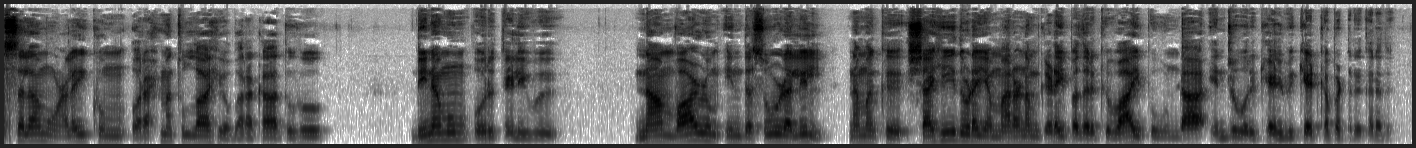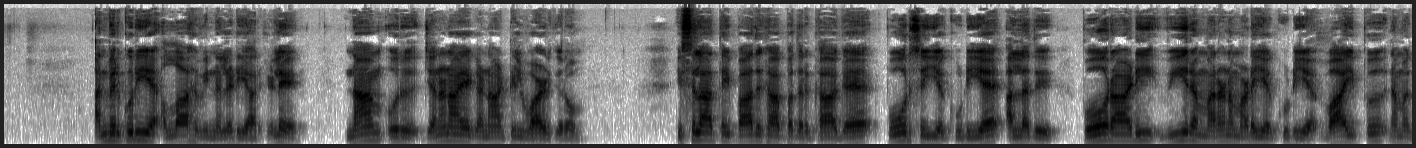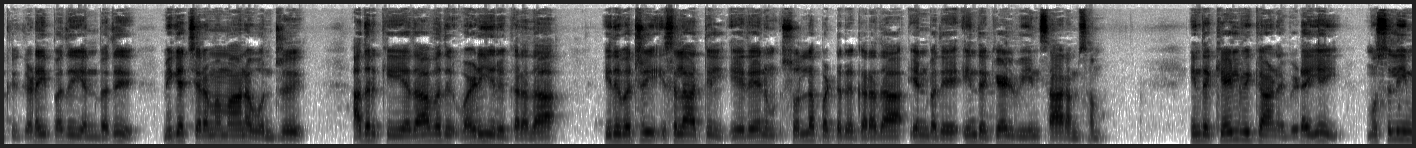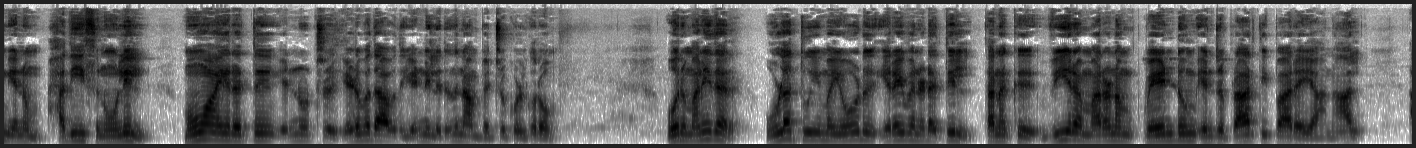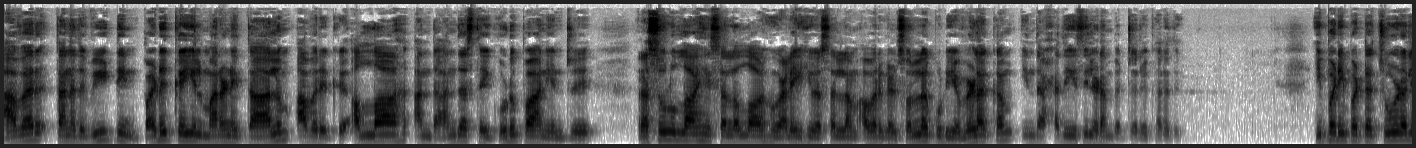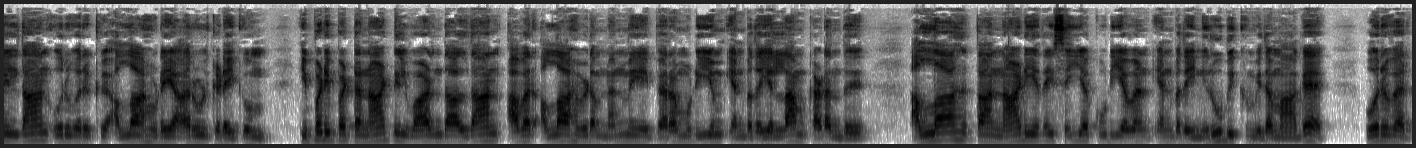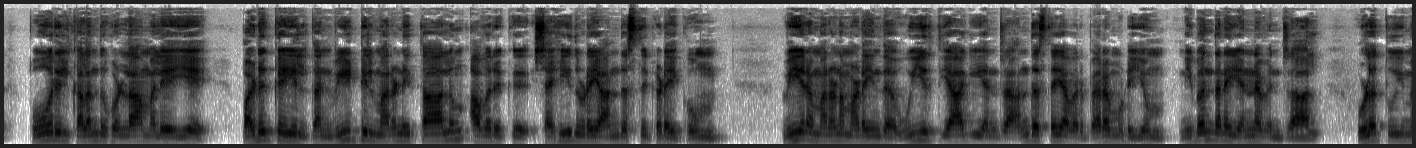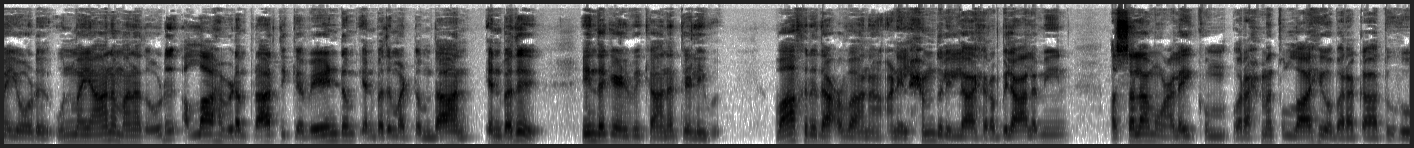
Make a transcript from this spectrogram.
அஸ்ஸலாமு அலைக்கும் வரஹமத்துல்லாஹி வபரகாத்துஹு. தினமும் ஒரு தெளிவு. நாம் வாழும் இந்த சூழலில் நமக்கு ஷஹீதுடைய மரணம் கிடைப்பதற்கு வாய்ப்பு உண்டா என்று ஒரு கேள்வி கேட்கப்பட்டிருக்கிறது. அன்பிற்குரிய அல்லாஹுவின் நல்லடியார்களே நாம் ஒரு ஜனநாயக நாட்டில் வாழ்கிறோம். இஸ்லாத்தை பாதுகாப்பதற்காக போர் செய்யக்கூடிய அல்லது போராடி வீர மரணம் அடையக்கூடிய வாய்ப்பு நமக்கு கிடைப்பது என்பது மிகச் சிரமமான ஒன்று. அதற்கு ஏதாவது வழி இருக்கிறதா? இது பற்றி இஸ்லாத்தில் ஏதேனும் சொல்லப்பட்டிருக்கிறதா என்பதே இந்த கேள்வியின் சாரம்சம். இந்த கேள்விக்கான விடையை முஸ்லீம் எனும் ஹதீஸ் நூலில் மூவாயிரத்து எண்ணூற்று எழுபதாவது எண்ணிலிருந்து நாம் பெற்றுக்கொள்கிறோம். ஒரு மனிதர் உள தூய்மையோடு இறைவனிடத்தில் தனக்கு வீர மரணம் வேண்டும் என்று பிரார்த்திப்பாரேயானால் அவர் தனது வீட்டின் படுக்கையில் மரணித்தாலும் அவருக்கு அல்லாஹ் அந்த அந்தஸ்தை கொடுப்பான் என்று ரசூலுல்லாஹி ஸல்லல்லாஹு அலஹி வசல்லம் அவர்கள் சொல்லக்கூடிய விளக்கம் இந்த ஹதீஸில் இடம்பெற்றிருக்கிறது. இப்படிப்பட்ட சூழலில்தான் ஒருவருக்கு அல்லாஹுடைய அருள் கிடைக்கும். இப்படிப்பட்ட நாட்டில் வாழ்ந்தால்தான் அவர் அல்லாஹ்விடம் நன்மையை பெற முடியும் என்பதையெல்லாம் கடந்து அல்லாஹ் தான் நாடியதை செய்யக்கூடியவன் என்பதை நிரூபிக்கும் விதமாக ஒருவர் போரில் கலந்து கொள்ளாமலேயே படுக்கையில் தன் வீட்டில் மரணித்தாலும் அவருக்கு ஷஹீதுடைய அந்தஸ்து கிடைக்கும். வீர மரணம் அடைந்த உயிர் தியாகி என்ற அந்தஸ்தை அவர் பெற முடியும். நிபந்தனை என்னவென்றால் உள தூய்மையோடு உண்மையான மனதோடு அல்லாஹ்விடம் பிரார்த்திக்க வேண்டும் என்பது மட்டும்தான் என்பது இந்த கேள்விக்கான தெளிவு. வாஹ்ரு தாவானா அனில் அஹமதுல்லாஹி ரபில் ஆலமீன். அஸ்ஸலாமு அலைக்கும் வரஹமத்துல்லாஹி வபரகாத்துஹூ.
